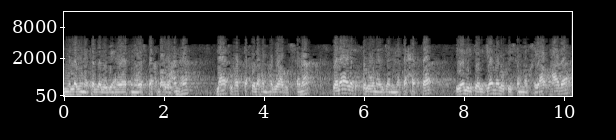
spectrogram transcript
إن الذين كذبوا بآياتنا واستكبروا عنها لا تفتح لهم أبواب السماء ولا يدخلون الجنة حتى يلج الجمل في سم الخياط. هذا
